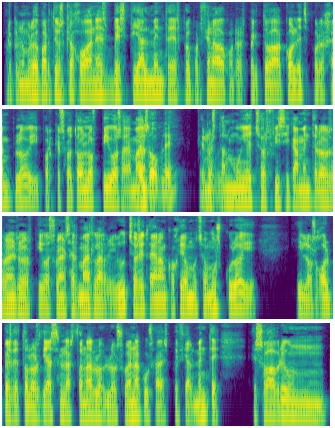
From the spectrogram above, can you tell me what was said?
porque el número de partidos que juegan es bestialmente desproporcionado con respecto a college, por ejemplo, y porque sobre todo en los pivos, además, el doble, que no están muy hechos físicamente, los, los pivos suelen ser más larguiruchos y todavía no han cogido mucho músculo y, y los golpes de todos los días en las zonas lo, suelen acusar especialmente. Eso abre un,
